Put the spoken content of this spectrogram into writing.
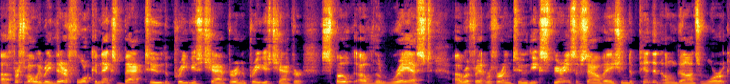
Uh, first of all, we read, therefore connects back to the previous chapter, and the previous chapter spoke of the rest, uh, refer- referring to the experience of salvation dependent on God's work.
